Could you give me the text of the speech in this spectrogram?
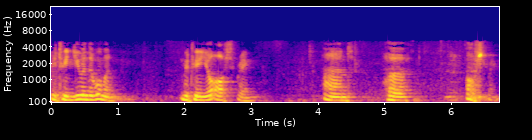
between you and the woman, between your offspring and her offspring.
